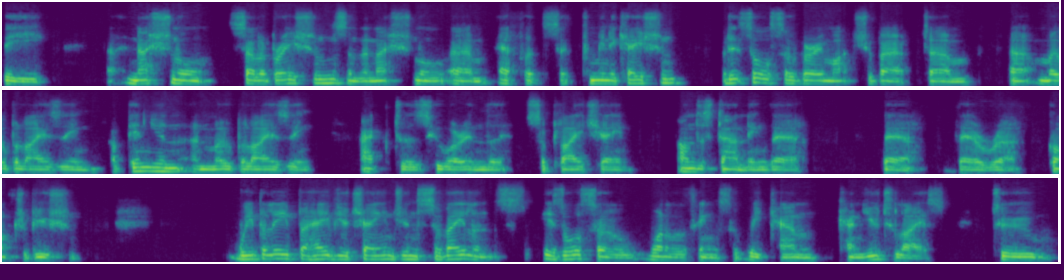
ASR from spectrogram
the national celebrations and the national um, efforts at communication, but it's also very much about um, uh, mobilizing opinion and mobilizing actors who are in the supply chain, understanding their, their, their uh, contribution. We believe behavior change in surveillance is also one of the things that we can, can utilize to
